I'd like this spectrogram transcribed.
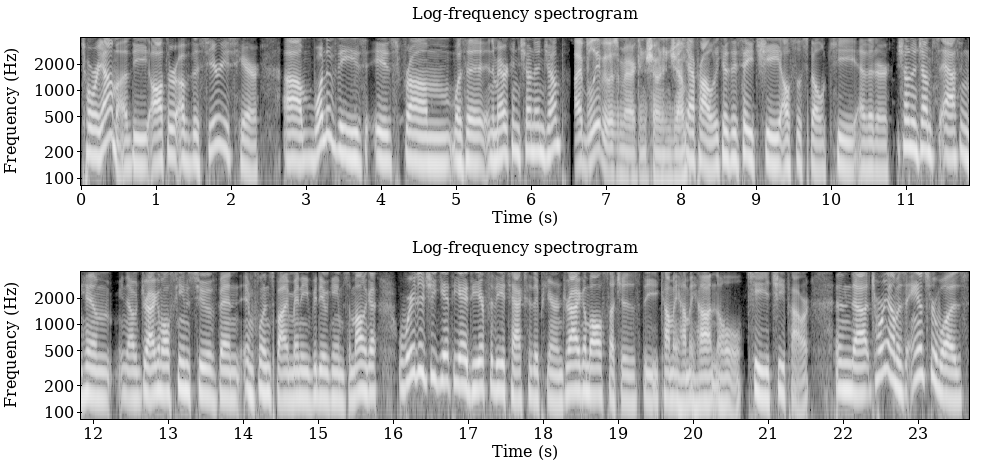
Toriyama, the author of the series here. Um, one of these is from, was it an American Shonen Jump? I believe it was American Shonen Jump. Yeah, probably because they say Chi, also spell ki editor. Shonen Jump's asking him, you know, Dragon Ball seems to have been influenced by many video games and manga. Where did you get the idea for the attacks that appear in Dragon Ball, such as the Kamehameha and the whole ki chi power? And uh, Toriyama's answer was,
